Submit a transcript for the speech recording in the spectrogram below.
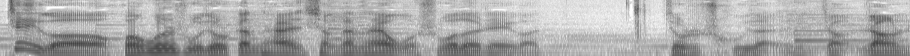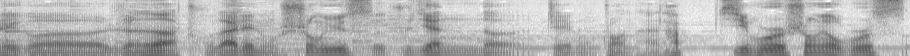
这个还魂术就是刚才像刚才我说的这个，就是处在让让这个人啊处在这种生与死之间的这种状态，他既不是生又不是死，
